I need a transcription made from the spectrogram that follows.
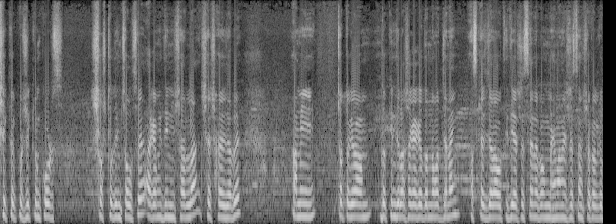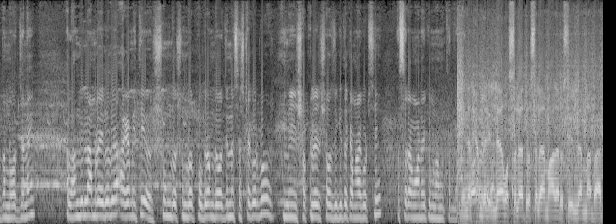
শিক্ষক প্রশিক্ষণ কোর্স ষষ্ঠ দিন চলছে। আগামী দিন ইনশাআল্লাহ শেষ হয়ে যাবে। আমি চট্টগ্রাম দক্ষিণ জেলা শাখাকে ধন্যবাদ জানাই। আজকে যারা অতিথি এসেছেন এবং মেহমান এসেছেন, সকলকে ধন্যবাদ জানাই। আলহামদুলিল্লাহ, আমরা এভাবে আগামীতেও সুন্দর সুন্দর প্রোগ্রাম দেওয়ার জন্য চেষ্টা করব। আমি সকলের সহযোগিতা কামনা করছি। আসসালামু আলাইকুম রহমতুল্লাহ। আলহামদুলিল্লাহ ওসলাত ওসালাম আলা রসুলিল্লাহ মাবাদ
